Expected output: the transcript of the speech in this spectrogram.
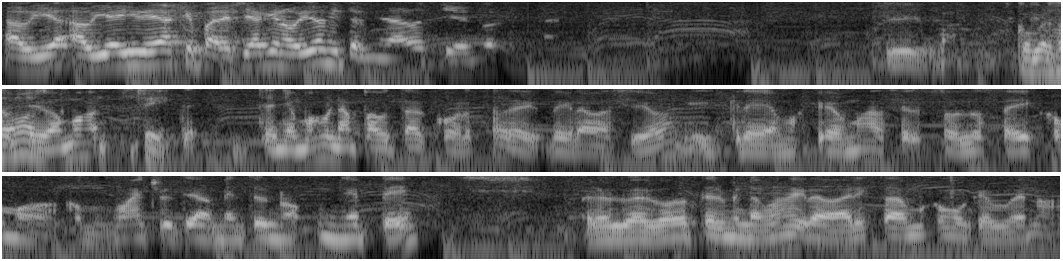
había, había ideas que parecía que no iban y terminaron yendo. Sí, Conversamos. sí. teníamos una pauta corta de, grabación y creíamos que íbamos a hacer solo seis como, como hemos hecho últimamente un EP. Pero luego terminamos de grabar y estábamos como que, bueno,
